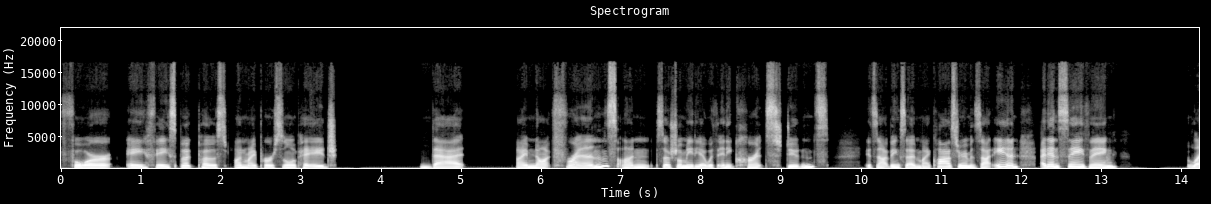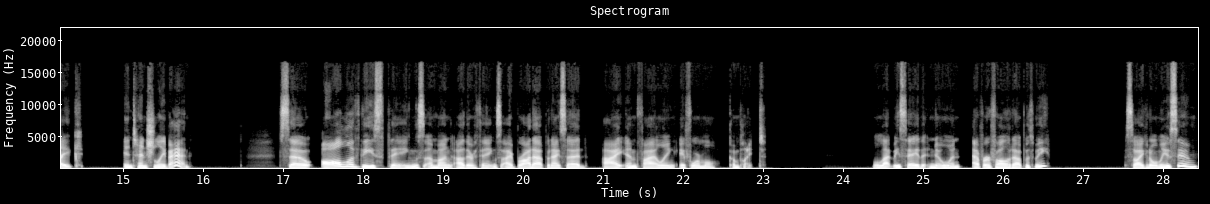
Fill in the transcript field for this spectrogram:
for a Facebook post on my personal page that I'm not friends on social media with any current students. It's not being said in my classroom. It's not, and I didn't say anything like intentionally bad. So, all of these things, among other things, I brought up and I said, I am filing a formal complaint. Let me say that no one ever followed up with me. So, I can only assume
